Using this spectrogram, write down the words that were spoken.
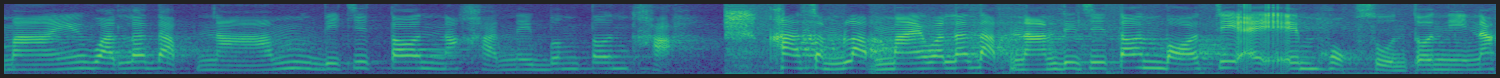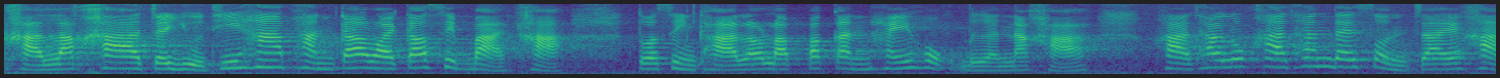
ไม้วัดระดับน้ำดิจิตอลนะคะ ในเบื้องต้นค่ะ ค่ะสำหรับไม้วัดระดับน้ำดิจิตอลบอส GIM 60 ตัวนี้นะคะ ราคาจะอยู่ที่ 5,990 บาทค่ะ ตัวสินค้าเรารับประกันให้ 6 เดือนนะคะ ค่ะ ถ้าลูกค้าท่านใดสนใจค่ะ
